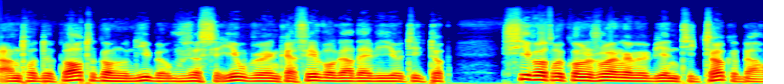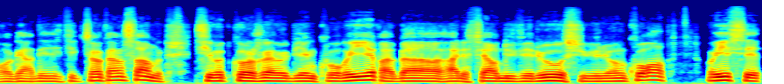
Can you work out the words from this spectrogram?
entre deux portes, comme on dit, bah, vous asseyez, vous buvez un café, vous regardez la vidéo TikTok. Si votre conjoint aime bien TikTok, ben regardez des TikTok ensemble. Si votre conjoint aime bien courir, ben allez faire du vélo, suivez-le en courant. Vous voyez, c'est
